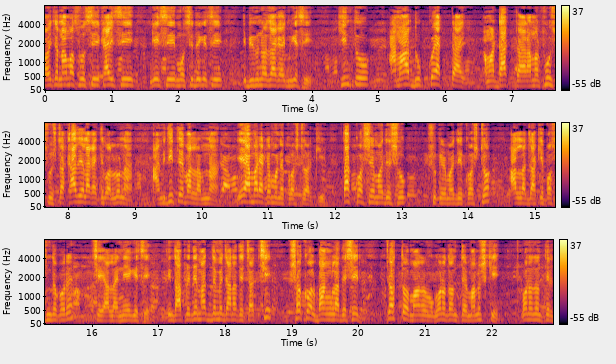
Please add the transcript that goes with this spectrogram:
হয়তো নামাজ পড়ছি, খাইছি, গেছি, মসজিদে গেছি বিভিন্ন জায়গায় গেছি। কিন্তু আমার দুঃখ একটাই, আমার ডাক্তার, আমার ফুসফুসটা কাজে লাগাইতে পারল না, আমি দিতে পারলাম না। এ আমার একটা মনে কষ্ট আর কি। তার কষ্টের মধ্যে সুখ, সুখের মধ্যে কষ্ট। আল্লাহ যাকে পছন্দ করে সেই আল্লাহ নিয়ে গেছে। কিন্তু আপনাদের মাধ্যমে জানাতে চাচ্ছি, সকল বাংলাদেশের যত গণতন্ত্রের মানুষকে, গণতন্ত্রের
